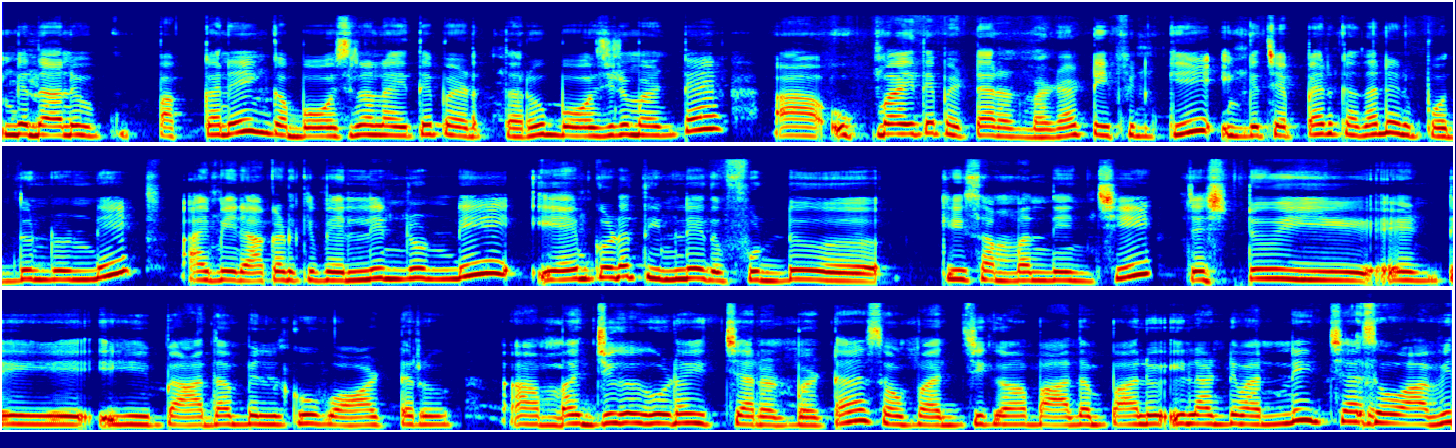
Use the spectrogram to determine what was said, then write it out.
ఇంకా దాని పక్కనే ఇంకా భోజనాలు అయితే పెడతారు. భోజనం అంటే ఆ ఉప్మా అయితే పెట్టారనమాట టిఫిన్కి ఇంకా చెప్పాను కదా నేను పొద్దున్న నుండి ఐ మీన్ అక్కడికి వెళ్ళిన నుండి ఏం కూడా తినలేదు. ఫుడ్ కి సంబంధించి జస్ట్ ఈ ఏంటి ఈ బాదం మిల్క్ వాటర్ మజ్జిగ కూడా ఇచ్చారనమాట. సో మజ్జిగ బాదం పాలు ఇలాంటివన్నీ ఇచ్చారు. సో అవి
